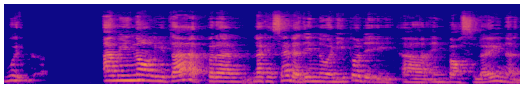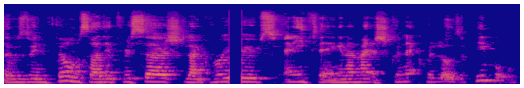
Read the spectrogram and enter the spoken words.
We, I mean, not only that, but um, like I said, I didn't know anybody uh, in Barcelona that was doing films. So I did research, like groups, anything, and I managed to connect with loads of people.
